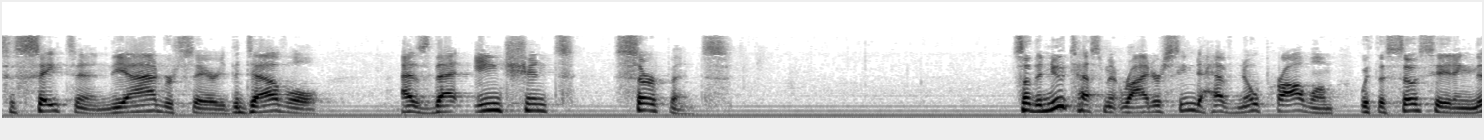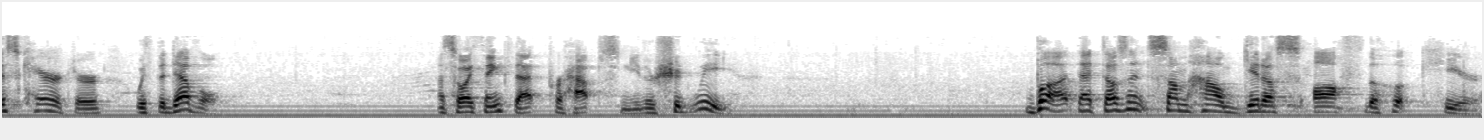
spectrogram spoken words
to Satan, the adversary, the devil, as that ancient serpent. So the New Testament writers seem to have no problem with associating this character with the devil. And so I think that perhaps neither should we. But that doesn't somehow get us off the hook here.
